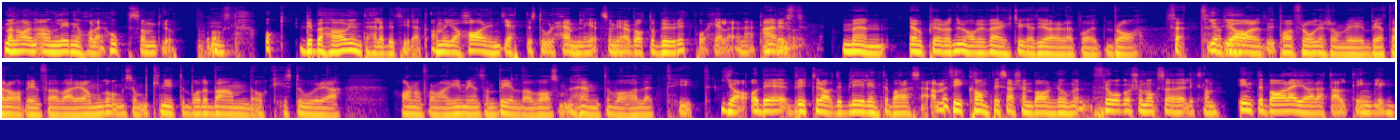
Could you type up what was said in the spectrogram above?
Man har en anledning att hålla ihop som grupp. Mm. Och det behöver ju inte heller betyda att ja, men jag har en jättestor hemlighet som jag har gått och burit på hela den här tiden. Nej, visst. Men jag upplever att nu har vi verktyg att göra det på ett bra sätt. Ja, att vi ja. har ett par frågor som vi betar av inför varje omgång som knyter både band och historia. Har någon form av gemensam bild av vad som har hänt och vad har lett hit. Ja, och det bryter av. Det blir inte bara så här, ja men vi är kompisar sedan barndomen. Frågor som också liksom inte bara gör att allting blir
